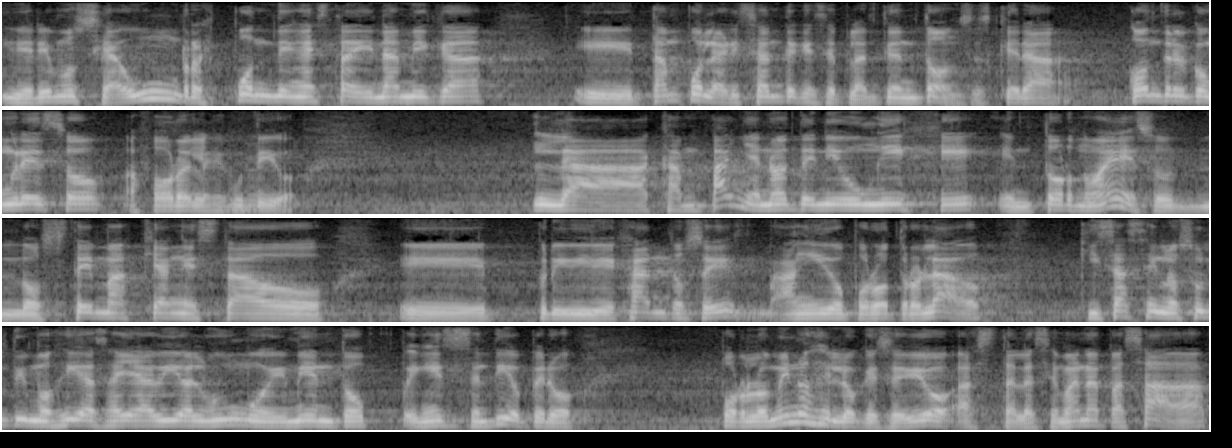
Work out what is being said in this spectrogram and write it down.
veremos si aún responden a esta dinámica eh, tan polarizante que se planteó entonces, que era contra el Congreso, a favor del Ejecutivo. La campaña no ha tenido un eje en torno a eso. Los temas que han estado privilegiándose han ido por otro lado. Quizás en los últimos días haya habido algún movimiento en ese sentido, pero por lo menos de lo que se vio hasta la semana pasada,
